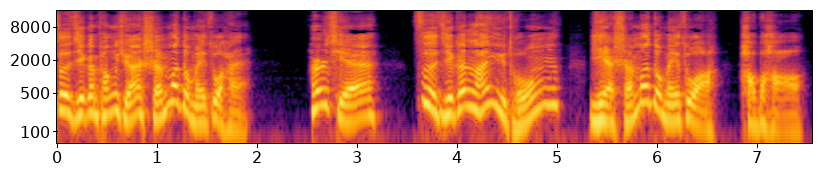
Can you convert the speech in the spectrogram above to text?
自己跟彭璇什么都没做，还，而且自己跟蓝雨桐也什么都没做，好不好？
